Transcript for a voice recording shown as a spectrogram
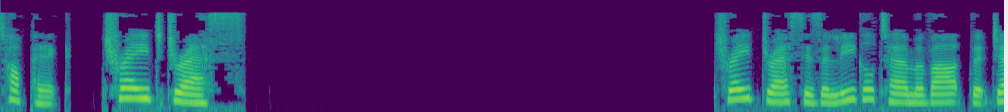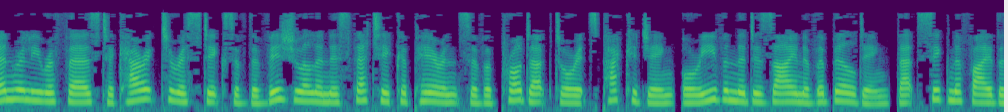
Topic: Trade dress. Trade dress is a legal term of art that generally refers to characteristics of the visual and aesthetic appearance of a product or its packaging or even the design of a building that signify the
